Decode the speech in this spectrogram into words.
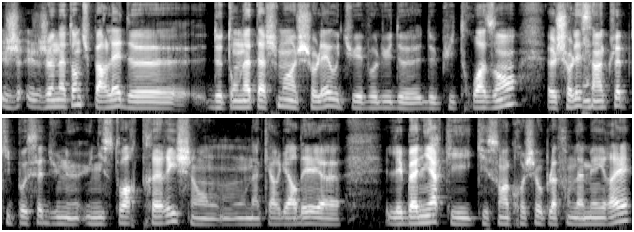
Jonathan, tu parlais de, ton attachement à Cholet où tu évolues de, depuis trois ans. Euh, Cholet, c'est un club qui possède une, histoire très riche. On n'a qu'à regarder euh, les bannières qui, sont accrochées au plafond de la mairie.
